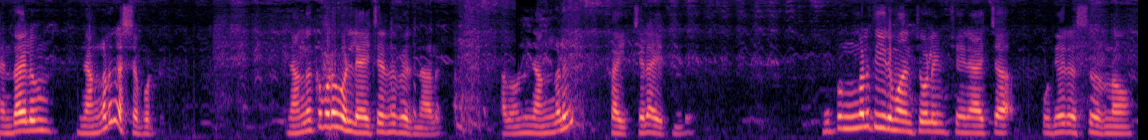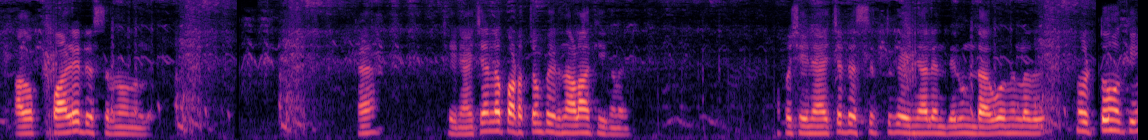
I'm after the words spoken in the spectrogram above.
എന്തായാലും ഞങ്ങൾ കഷ്ടപ്പെട്ടു. ഞങ്ങൾക്ക് ഇവിടെ വെള്ളിയാഴ്ച ആയിരുന്നു പെരുന്നാൾ അതുകൊണ്ട് ഞങ്ങൾ കഴിച്ചലായിട്ടുണ്ട്. ഇനിയിപ്പോൾ നിങ്ങൾ തീരുമാനിച്ചോളീം. ശനിയാഴ്ച പുതിയ ഡ്രസ്സ് ഇടണോ? അതോ പഴയ ഡ്രസ്സ് ഇടണോ എന്നുള്ളത്? ഏ? ശനിയാഴ്ച നല്ല പടച്ചോൻ പെരുന്നാളാക്കിയിരിക്കണേ അപ്പോൾ ശനിയാഴ്ച ഡ്രസ്സ് ഇട്ട് കഴിഞ്ഞാൽ എന്തെങ്കിലും ഉണ്ടാവുമോ എന്നുള്ളത് ഇട്ട് നോക്കി.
